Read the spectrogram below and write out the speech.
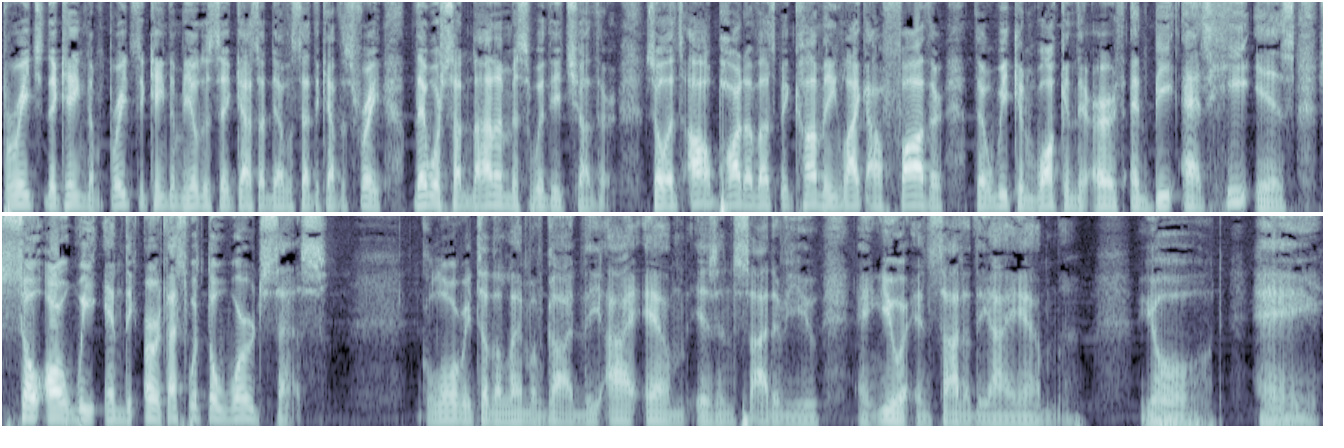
preach the kingdom, preach the kingdom, heal the sick, cast out devils, set the captives free. They were synonymous with each other. So it's all part of us becoming like our Father that we can walk in the earth and be as He is. So are we in the earth. That's what the word says. Glory to the Lamb of God. The I am is inside of you, and you are inside of the I am. Yod, hey,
